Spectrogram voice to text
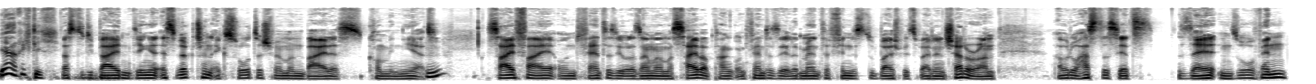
Ja, richtig. dass du die beiden Dinge, es wirkt schon exotisch, wenn man beides kombiniert. Mhm. Sci-Fi und Fantasy oder sagen wir mal Cyberpunk und Fantasy-Elemente findest du beispielsweise in Shadowrun, aber du hast es jetzt selten so, wenn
